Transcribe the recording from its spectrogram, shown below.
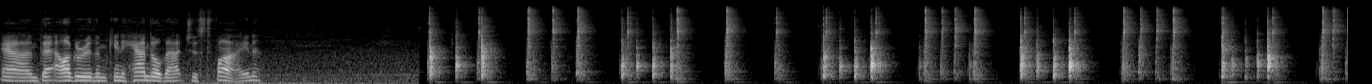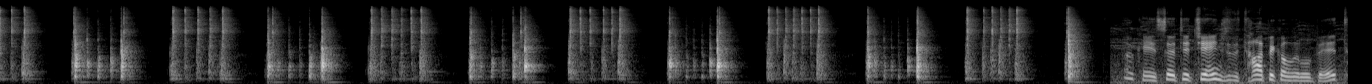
and the algorithm can handle that just fine. Okay, so to change the topic a little bit,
